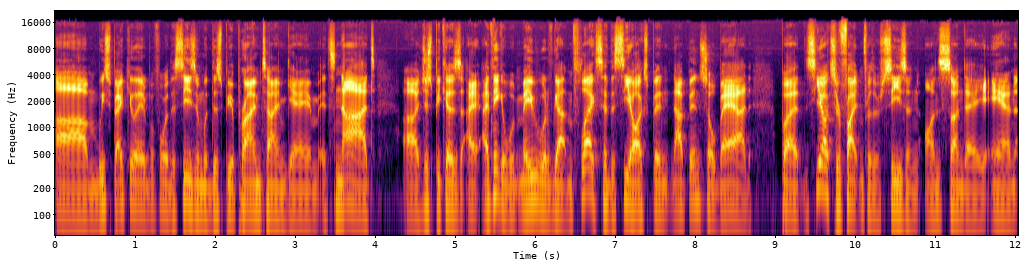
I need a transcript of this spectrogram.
Um, we speculated before the season would this be a primetime game? It's not. Uh, just because I, I think it would maybe would have gotten flexed had the Seahawks been not been so bad. But the Seahawks are fighting for their season on Sunday, and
